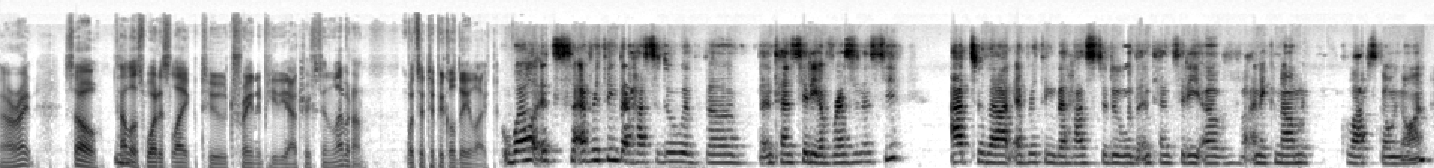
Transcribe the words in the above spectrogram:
All right. So tell mm-hmm. us what it's like to train in pediatrics in Lebanon. What's a typical day like? Well, it's everything that has to do with the, the intensity of residency. Add to that everything that has to do with the intensity of an economic collapse going on.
